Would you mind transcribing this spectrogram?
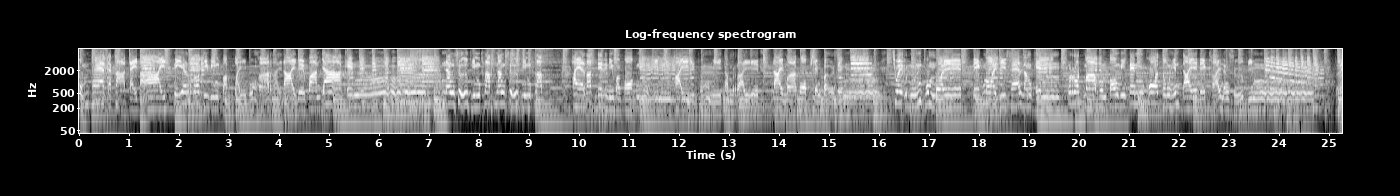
ผมแทบจะขาดใจตายมีรถที่วิ่งปักไกลผมหารายได้ด้วยความยากเข็นหนังสือพิมพ์ครับหนังสือพิมพ์ครับ ไทยรัฐเดลินิวบางกอกนิวพิมพ์ไทย ผมมีกำไร ได้มาก็เพียงเปอร์เซ็นต์ช่วยอุดหนุนผมหน่อย เด็กน้อยที่แสนลำเค็นรถมาผมต้องวิ่งเต้นคอจงเห็นใจเด็กขายหนังสือพิมพ์ เร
